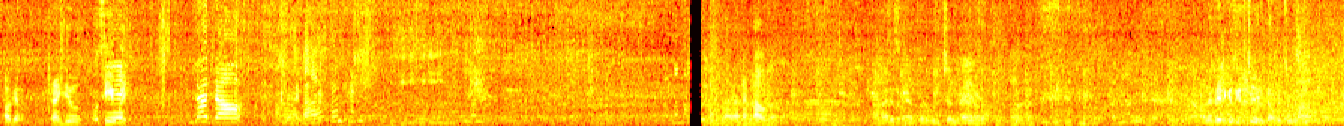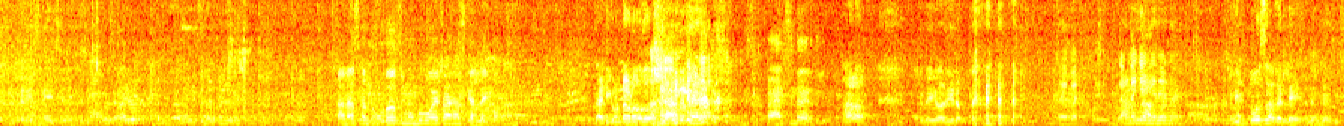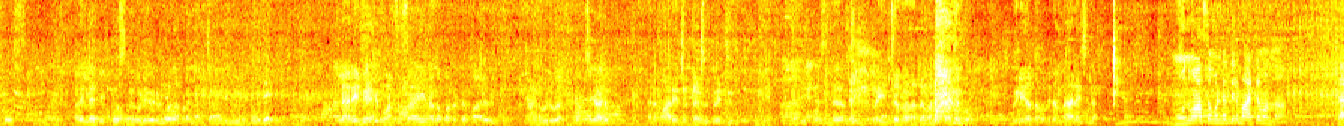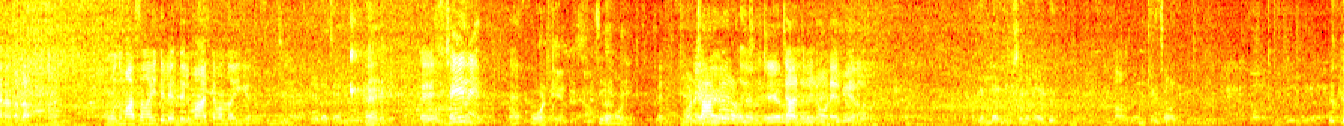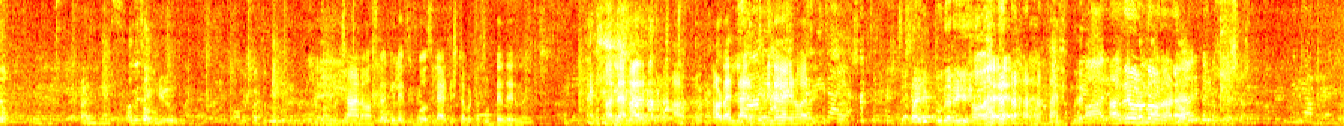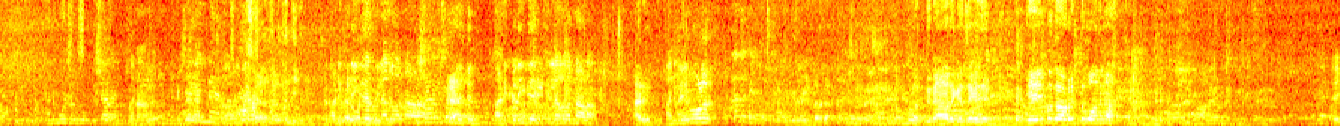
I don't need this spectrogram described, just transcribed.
okay. Thank you see you bye ഉണ്ടാവുന്നത് ആര് സ്നേഹത്തോടെ വിളിച്ചാലും എനിക്ക് തിരിച്ചു കൊടുക്കാൻ പറ്റുള്ളൂ ഇത്രയും സ്നേഹിച്ചത് എനിക്ക് തിരിച്ചു കൊടുക്കാൻ ഷാനാസ്ക നൂറ് ദിവസം മുമ്പ് പോയ ഷാനാസ്ക അല്ല ഇപ്പൊ. തടി കൊണ്ടാണോ അതോ? ഫാൻസിന്റെ കാര്യത്തിൽ ആണോ? ദൈവാതീരം ഇതാണെങ്കിൽ എങ്ങനെയാണ്? ബിഗ് ബോസ് അതല്ലേ? അതല്ലേ ബിഗ് ബോസ്. അതല്ലേ ബിഗ് ബോസ് വിളി വരുമ്പോൾ നമ്മളെല്ലാം ചാടി വീണ് വരും എല്ലാവരും ഇമേജ് കോൺഷ്യസ് ആയി എന്നൊക്കെ പറഞ്ഞിട്ട് മാറി നിൽക്കും. ഞാൻ ഒരു കുറച്ചു കാലം അങ്ങനെ മാറിയിട്ടുണ്ടായിരുന്നു പേടിച്ചിട്ട്. പിന്നെ ബിഗ് ബോസിന്റെ റേഞ്ച് എന്നാന്നല്ല മനസ്സിലാക്കിയപ്പോൾ വിളി വന്നപ്പോൾ പിന്നെ ഒന്നും ആലോചിച്ചില്ല. മൂന്ന് മാസം കൊണ്ട് എന്തെങ്കിലും മാറ്റം വന്നാ? ചാനൽ മൂന്ന് മാസം ആയിട്ടില്ല എന്തെങ്കിലും മാറ്റം വന്നായിരിക്കും? ഏതാ ചാനൽ? ഓൺ എയർ ചാനൽ പേര് ഓൺ എയർ കേരള. എല്ലാവർക്കും വിശദമായിട്ട് വിളിച്ചാൽ മതി. Thank you. ഷാനവാസ്കക്കില്ലേ ബിഗ് ബോസിൽ ഏറ്റവും ഇഷ്ടപ്പെട്ട ഫുഡ് ഏതായിരുന്നു? അല്ല അവിടെ എല്ലാരും ഫുഡിന്റെ കാര്യമാണ് പറഞ്ഞത്. പരിപ്പ് കറി. അതേ ഉള്ളൂ അടുക്കളയിൽ പറഞ്ഞ ആളാ? കേറിയിട്ടുണ്ടാവില്ല നമ്മൾ എന്തിനാ അതൊക്കെ ചെയ്ത്? ഗെയിമൊക്കെ അവിടെ ഇട്ട് പോകുന്നില്ല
